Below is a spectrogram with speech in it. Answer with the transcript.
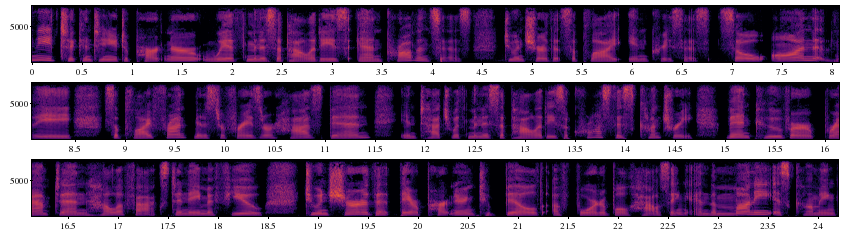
need to continue to partner with municipalities and provinces to ensure that supply increases. So, on the supply front, Minister Fraser has been in touch with municipalities across this country Vancouver, Brampton, Halifax, to name a few to ensure that they are partnering to build affordable housing. And the money is coming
